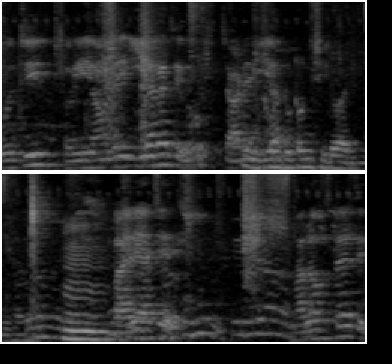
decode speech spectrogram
বলছি ওই আমাদের ইয়ার আছে গো চারের ইয়ার। দুটো ছিল আর কি। হুম বাইরে আছে? ভালো অবস্থায় আছে?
